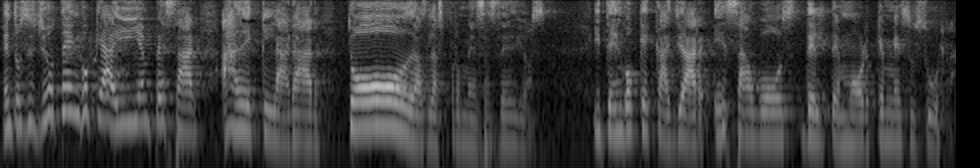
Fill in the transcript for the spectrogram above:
entonces yo tengo que ahí empezar a declarar todas las promesas de Dios. Y tengo que callar esa voz del temor que me susurra.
